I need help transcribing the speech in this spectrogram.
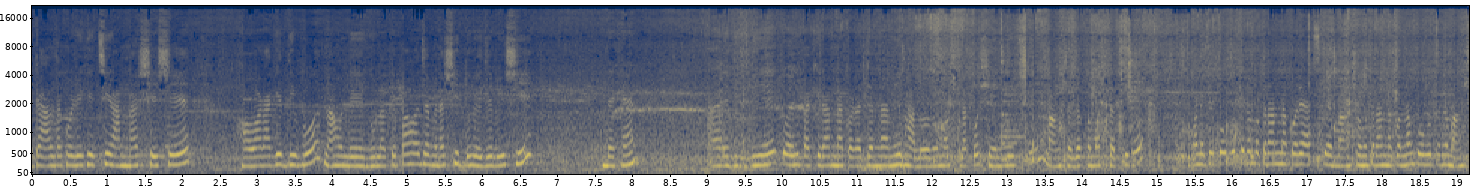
এটা আলাদা করে রেখেছি রান্নার শেষে হওয়ার আগে দিব, না হলে এগুলাকে পাওয়া যাবে না, সিদ্ধ হয়ে যাবে বেশি। দেখেন, আর এদিক দিয়ে কোয়েল পাখি রান্না করার জন্য আমি ভালো মশলা কষিয়ে নিয়েছি, মাংস যত মশলা ছিল। অনেকে কবুতরের মতো রান্না করে, আজকে মাংস মতো রান্না করলাম, কবুতরের মাংস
